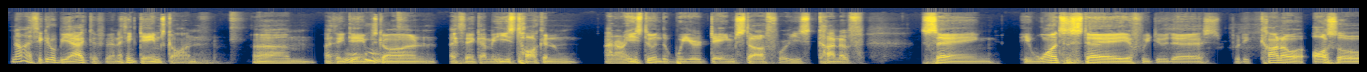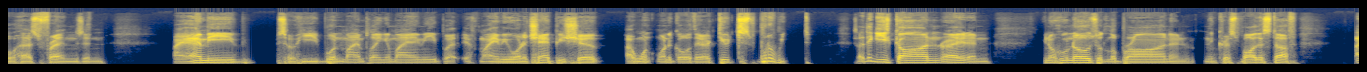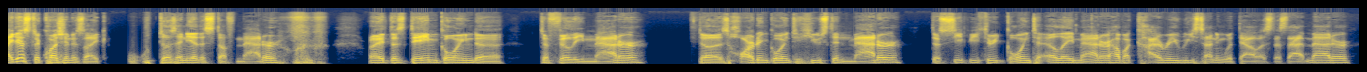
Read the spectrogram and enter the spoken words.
No, I think it'll be active, man. I think Dame's gone. Um, I think Dame's Ooh. gone. I think. I mean, he's talking. I don't know. He's doing the weird Dame stuff where he's kind of saying he wants to stay if we do this, but he kind of also has friends in Miami, so he wouldn't mind playing in Miami. But if Miami won a championship, I wouldn't want to go there, dude. Just what are we? So I think he's gone, right? And you know, who knows with LeBron and, and Chris Paul, this stuff. I guess the question is like, does any of this stuff matter? right? Does Dame going to to Philly matter? Does Harden going to Houston matter? Does CP3 going to LA matter? How about Kyrie re-signing with Dallas? Does that matter?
